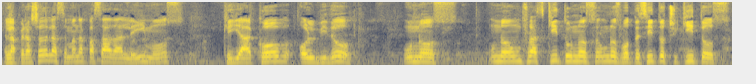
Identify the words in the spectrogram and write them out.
En la perashá de la semana pasada leímos que Jacob olvidó unos, uno, un frasquito, unos, unos botecitos chiquitos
